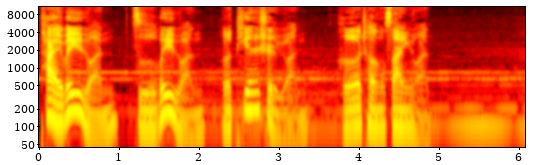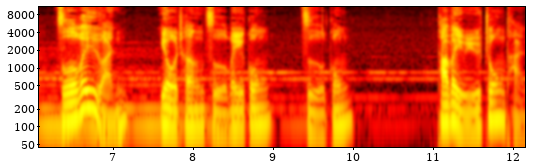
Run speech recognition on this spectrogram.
太微垣、紫微垣和天市垣合称三元。紫微垣。又称紫微宫、紫宫，它位于中坛，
